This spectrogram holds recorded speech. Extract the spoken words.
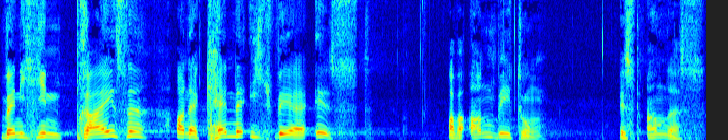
Wenn ich ihn preise, anerkenne ich, wer er ist. Aber Anbetung ist anders.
